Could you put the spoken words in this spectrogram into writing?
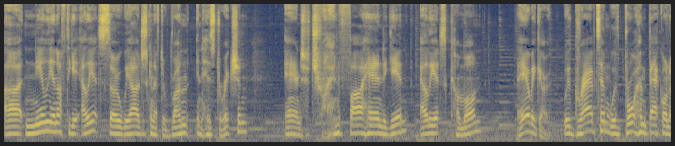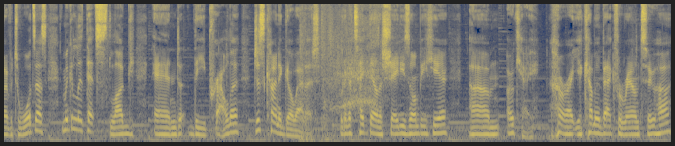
Uh, nearly enough to get Elliot, so we are just going to have to run in his direction and try and Farhand again. Elliot, come on. There we go. We've grabbed him, we've brought him back on over towards us, and we're going to let that slug and the prowler just kind of go at it. We're going to take down the shady zombie here. Um, okay. All right, you're coming back for round two, huh?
